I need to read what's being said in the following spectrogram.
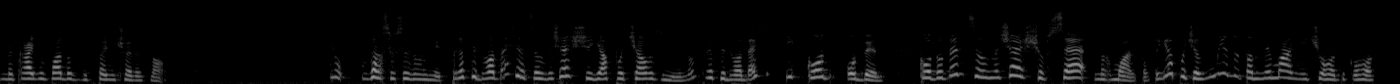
на крайній випадок ніхто нічого не знав. Ну, зараз ви все зрозумієте. 3210 це означає, що я почав зміну. 3210 і код 1. Код 1 це означає, що все нормально. Тобто я почав зміну, там немає нічого такого.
